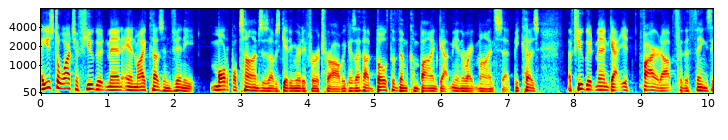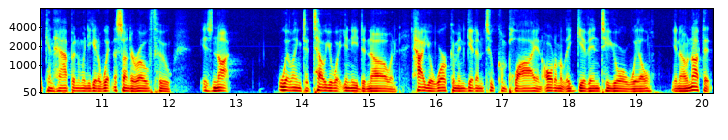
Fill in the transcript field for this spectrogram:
I used to watch A Few Good Men and My Cousin Vinny multiple times as I was getting ready for a trial because I thought both of them combined got me in the right mindset. Because A Few Good Men got you fired up for the things that can happen when you get a witness under oath who is not willing to tell you what you need to know and how you work them and get them to comply and ultimately give in to your will. You know, not that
